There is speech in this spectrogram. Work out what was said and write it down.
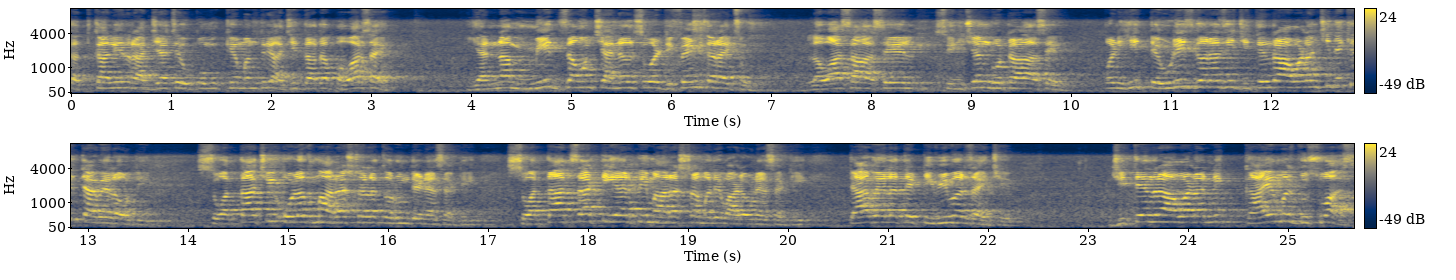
तत्कालीन राज्याचे उपमुख्यमंत्री अजितदादा पवार साहेब यांना मीच जाऊन चॅनल्सवर डिफेंड करायचो. लवासा असेल सिंचन घोटाळा असेल पण ही तेवढीच गरज ही जितेंद्र आव्हाडांची देखील त्यावेळेला होती. स्वतःची ओळख महाराष्ट्राला करून देण्यासाठी स्वतःचा टी आर पी महाराष्ट्रामध्ये वाढवण्यासाठी त्यावेळेला ते टी व्हीवर जायचे. जितेंद्र आव्हाडांनी कायमच दुस्वास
